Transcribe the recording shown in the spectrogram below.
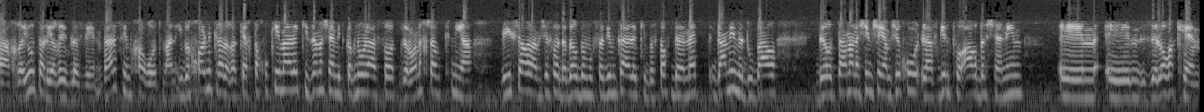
האחריות על יריב לוין ועל שמחה רוטמן היא בכל מקרה לרכך את החוקים האלה כי זה מה שהם התכוונו לעשות, זה לא נחשב כניעה ואי אפשר להמשיך לדבר במושגים כאלה כי בסוף באמת, גם אם מדובר באותם אנשים שימשיכו להפגין פה ארבע שנים, אמ, אמ, זה לא רק הם.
